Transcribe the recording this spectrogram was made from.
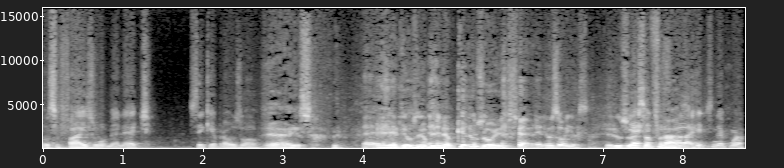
não se faz um omelete sem quebrar os ovos. É isso. É, ele, eu me lembro que ele usou isso. ele usou isso. Ele usou e essa frase. Fala, a gente, né, com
